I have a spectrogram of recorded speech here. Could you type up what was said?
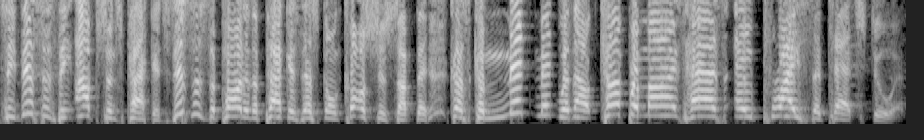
See, this is the options package. This is the part of the package that's going to cost you something because commitment without compromise has a price attached to it.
